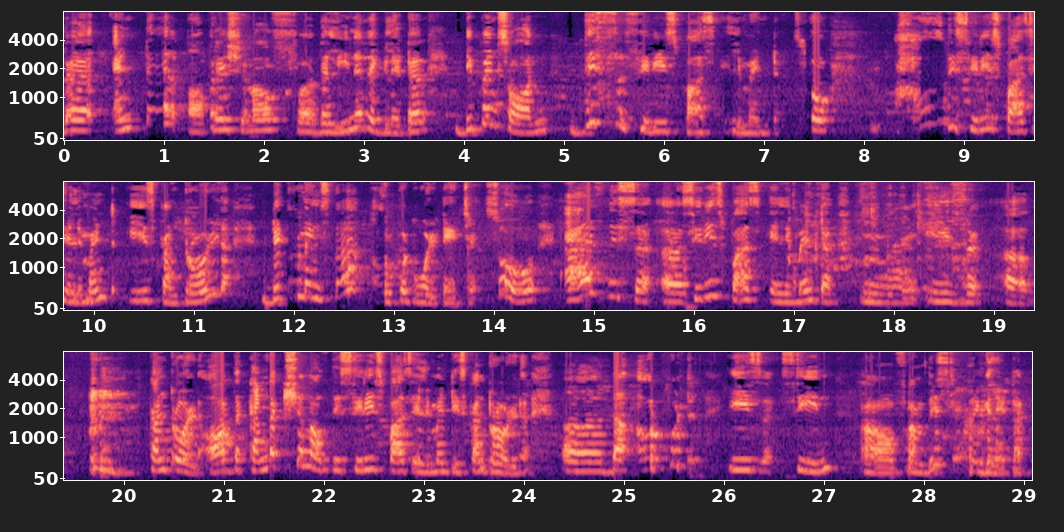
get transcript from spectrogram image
the entire operation of uh, the linear regulator depends on this series pass element so how the series pass element is controlled determines the output voltage so as this uh, uh, series pass element is uh, controlled or the conduction of the series pass element is controlled, uh, the output is seen uh, from this regulator.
